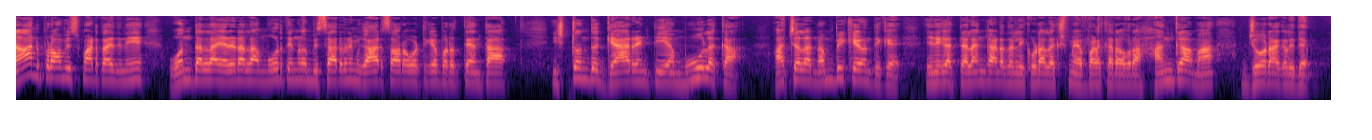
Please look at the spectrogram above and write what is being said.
ನಾನು ಪ್ರಾಮಿಸ್ ಮಾಡ್ತಾ ಇದ್ದೀನಿ, ಒಂದಲ್ಲ, ಎರಡಲ್ಲ, ಮೂರು ತಿಂಗಳು ಆದರೂ ನಿಮ್ಗೆ ಆರು ಸಾವಿರ ಒಟ್ಟಿಗೆ ಬರುತ್ತೆ ಅಂತ. ಇಷ್ಟೊಂದು ಗ್ಯಾರಂಟಿಯ ಮೂಲಕ, ಅಚಲ ನಂಬಿಕೆಯೊಂದಿಗೆ, ಇದೀಗ ತೆಲಂಗಾಣದಲ್ಲಿ ಕೂಡ ಲಕ್ಷ್ಮೀ ಹೆಬ್ಬಾಳ್ಕರ್ ಅವರ ಹಂಗಾಮ ಜೋರಾಗಲಿದೆ.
